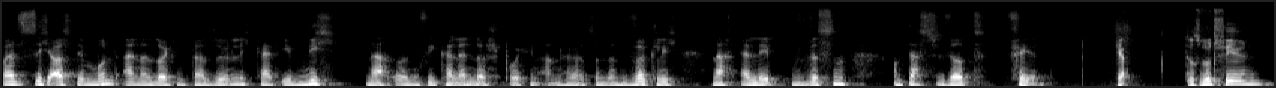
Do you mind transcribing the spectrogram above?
weil es sich aus dem Mund einer solchen Persönlichkeit eben nicht nach irgendwie Kalendersprüchen anhört, sondern wirklich nach erlebtem Wissen. Und das wird fehlen. Ja, das wird fehlen.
